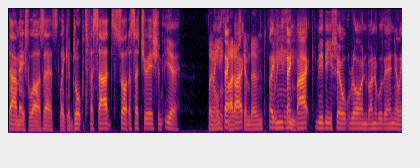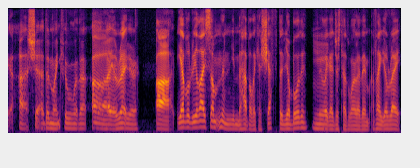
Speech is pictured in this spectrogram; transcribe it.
That makes a lot of sense. Like a dropped facade sort of situation. Yeah. Like When you think back- came down. Like when you think Mm. back, maybe you felt raw and vulnerable then. You're like, ah, shit, I didn't like feeling like that. Oh, yeah, right. Yeah. Uh, you ever realise something and you have like a shift in your body? I feel Yeah. like I just had one of them. I think you're right.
